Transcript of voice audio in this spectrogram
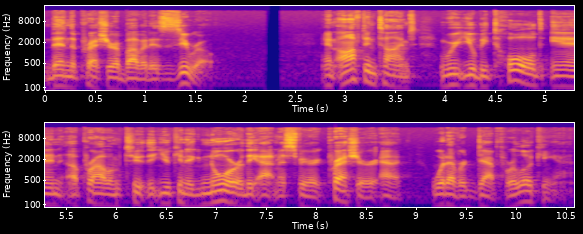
then the pressure above it is zero. And oftentimes, you'll be told in a problem too that you can ignore the atmospheric pressure at whatever depth we're looking at.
